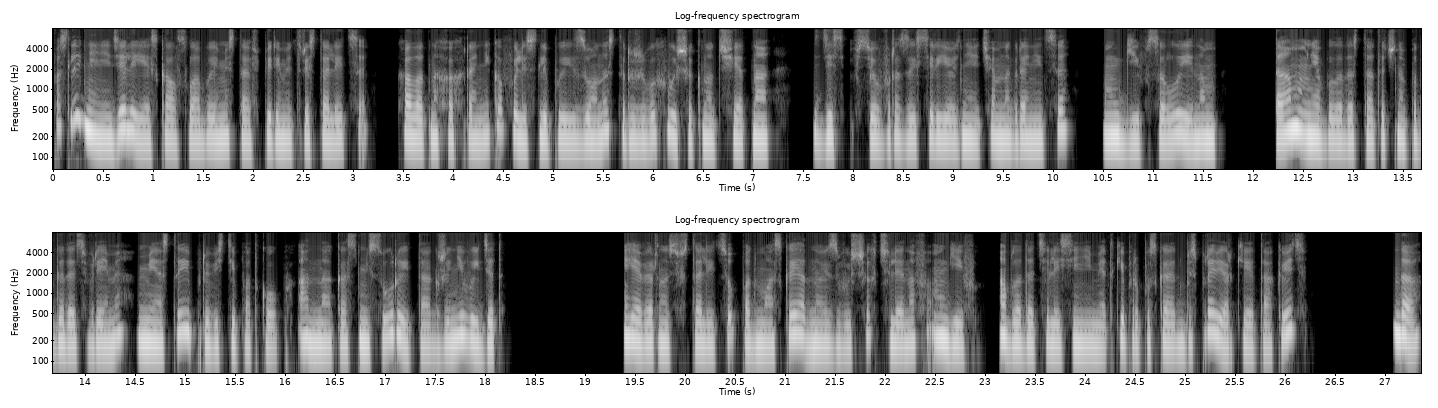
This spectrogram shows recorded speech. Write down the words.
Последние недели я искал слабые места в периметре столицы, халатных охранников или слепые зоны сторожевых вышек, но тщетно — Здесь все в разы серьезнее, чем на границе МГИФ с Алуином. Там мне было достаточно подгадать время, место и провести подкоп. Однако с Миссурой также не выйдет. Я вернусь в столицу под маской одной из высших членов МГИФ. Обладатели синей метки пропускают без проверки, так ведь? «Да»,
